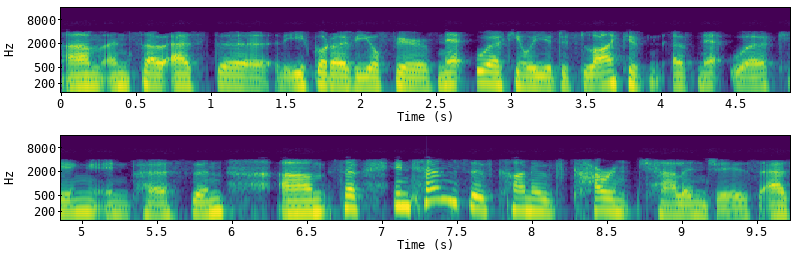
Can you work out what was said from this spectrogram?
Um, and so as the, you've got over your fear of networking or your dislike of, of networking in person. Um, so in terms of kind of current challenges as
